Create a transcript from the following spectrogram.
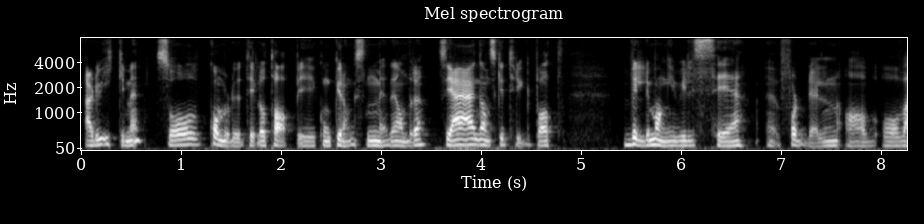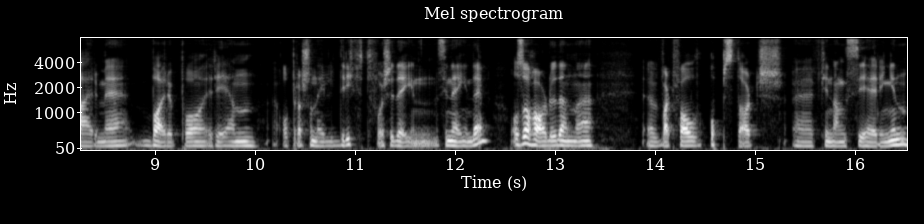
er du ikke med, så kommer du til å tape i konkurransen med de andre. Så jeg er ganske trygg på at veldig mange vil se eh, fordelen av å være med bare på ren operasjonell drift for sin egen, sin egen del. Og så har du denne eh, i hvert fall oppstartsfinansieringen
